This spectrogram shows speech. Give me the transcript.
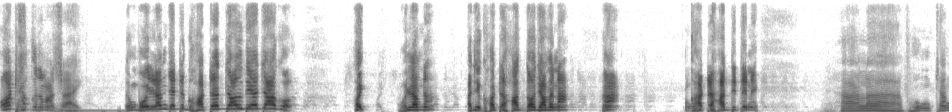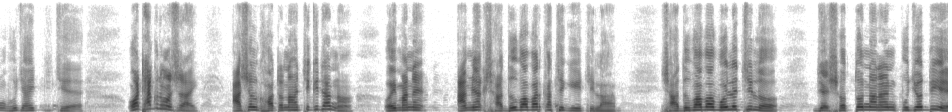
ও ঠাকুর মশাই তুমি বললাম যে একটু ঘটের জল দিয়ে যাও গো। হই, বললাম না আজকে ঘটে হাত দেওয়া যাবে না হ্যাঁ? ঘটে হাত দিতে নেই। শালা, ভুংচাং বুঝাই দিচ্ছে। ও ঠাকুর মশাই, আসল ঘটনা হচ্ছে কি জানো? ওই মানে আমি এক সাধু বাবার কাছে গিয়েছিলাম। সাধু বাবা বলেছিল যে সত্যনারায়ণ পুজো দিয়ে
